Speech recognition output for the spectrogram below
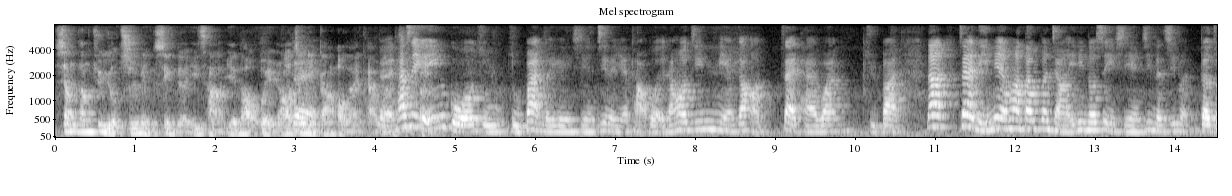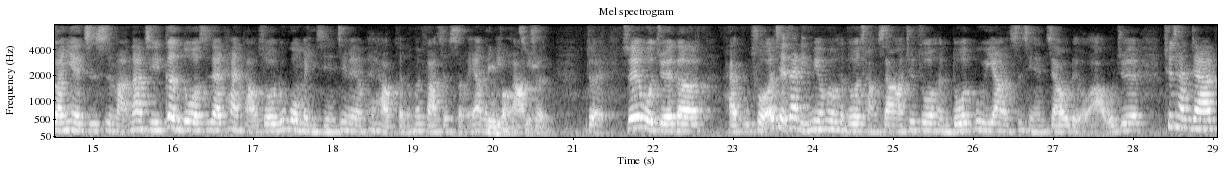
相当具有知名性的一场研讨会，然后今年刚好来台湾。对，它是一个英国主主办的一个隐形眼镜的研讨会，然后今年刚好在台湾举办。那在里面的话，大部分讲的一定都是隐形眼镜的基本的专业知识嘛。那其实更多的是在探讨说，如果我们隐形眼镜没有配好，可能会发生什么样的并发症。对，所以我觉得还不错，而且在里面会有很多的厂商啊，去做很多不一样的事情的交流啊。我觉得去参加。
